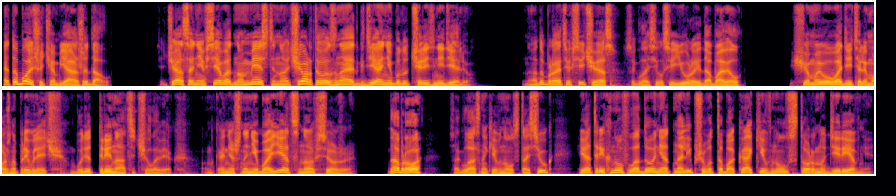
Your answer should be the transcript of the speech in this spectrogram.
Это больше, чем я ожидал. Сейчас они все в одном месте, но черт его знает, где они будут через неделю. Надо брать их сейчас, согласился Юра и добавил, еще моего водителя можно привлечь, будет 13 человек. Он, конечно, не боец, но все же. Добро, согласно кивнул Стасюк и, отряхнув ладони от налипшего табака, кивнул в сторону деревни.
